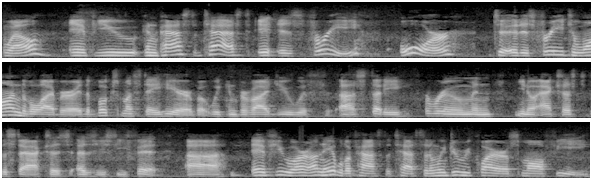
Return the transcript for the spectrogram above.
Well, if you can pass the test, it is free, or to, it is free to wander the library. The books must stay here, but we can provide you with uh, study room and you know access to the stacks as as you see fit. Uh, if you are unable to pass the test, then we do require a small fee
